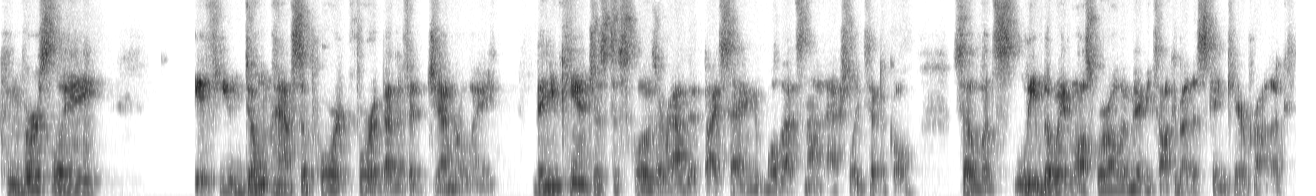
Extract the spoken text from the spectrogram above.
Conversely, if you don't have support for a benefit generally, then you can't just disclose around it by saying, well, that's not actually typical. So let's leave the weight loss world and maybe talk about a skincare product.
